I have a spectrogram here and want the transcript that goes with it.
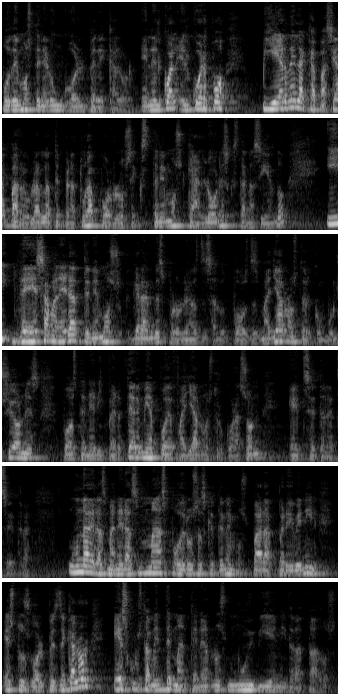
podemos tener un golpe de calor en el cual el cuerpo pierde la capacidad para regular la temperatura por los extremos calores que están haciendo y de esa manera tenemos grandes problemas de salud. Podemos desmayarnos, tener convulsiones, podemos tener hipertermia, puede fallar nuestro corazón, etcétera, etcétera. Una de las maneras más poderosas que tenemos para prevenir estos golpes de calor es justamente mantenernos muy bien hidratados,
